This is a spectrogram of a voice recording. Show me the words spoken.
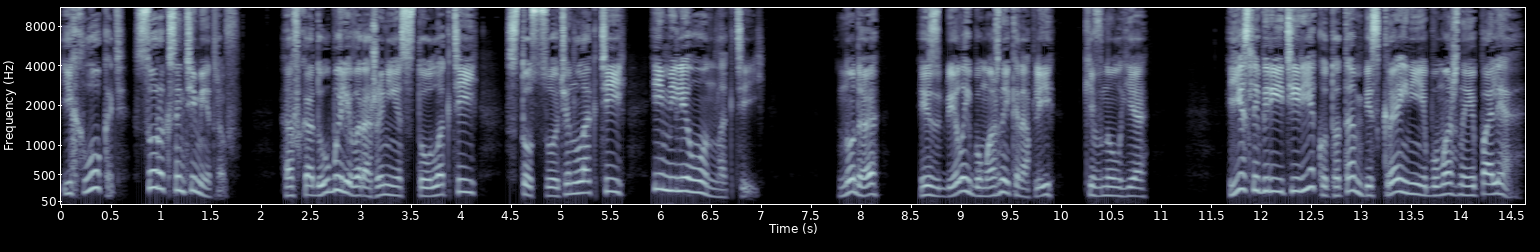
Их локоть — 40 сантиметров, а в ходу были выражения 100 локтей, 100 сотен локтей и миллион локтей. Ну да, из белой бумажной конопли, кивнул я. Если перейти реку, то там бескрайние бумажные поля,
